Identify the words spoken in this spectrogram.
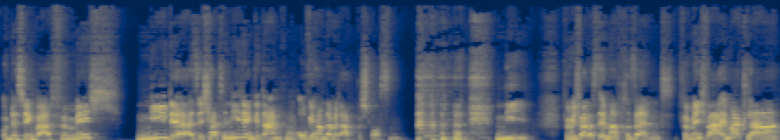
Und deswegen war es für mich nie der, also ich hatte nie den Gedanken, oh, wir haben damit abgeschlossen. nie. Für mich war das immer präsent. Für mich war immer klar,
